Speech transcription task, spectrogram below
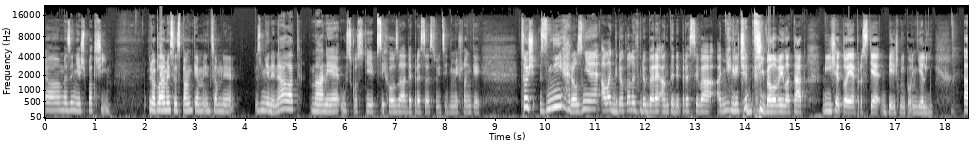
Uh, mezi něž patří problémy se spánkem, insomnie, změny nálad, mánie, úzkosti, psychóza, deprese, suicidní myšlenky. Což zní hrozně, ale kdokoliv, kdo bere antidepresiva a někdy čet příbalový leták, ví, že to je prostě běžný pondělí. Uh,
